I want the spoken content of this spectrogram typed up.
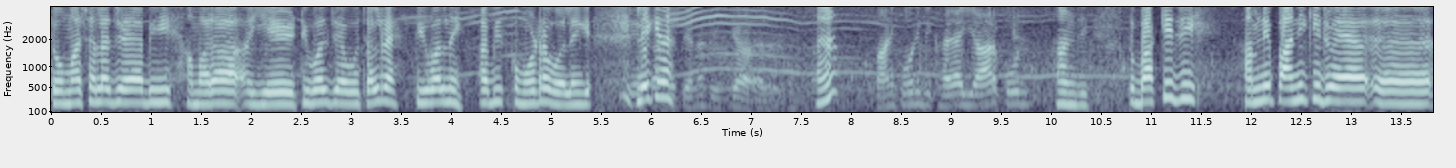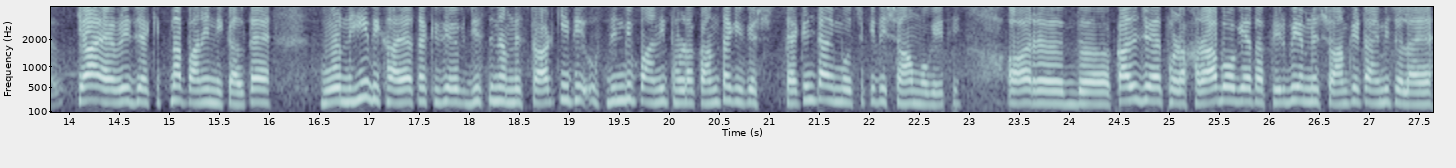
तो माशाल्लाह जो है अभी हमारा ये ट्यूबवेल जो है वो चल रहा है। ट्यूबवेल नहीं अभी इसको मोटर बोलेंगे। लेकिन हैं? पानी कौन नहीं दिखाया यार कौन हाँ जी। तो बाकी जी हमने पानी की जो है आ, क्या एवरेज है कितना पानी निकलता है वो नहीं दिखाया था क्योंकि जिस दिन हमने स्टार्ट की थी उस दिन भी पानी थोड़ा कम था क्योंकि सेकंड टाइम हो चुकी थी शाम हो गई थी। और कल जो है थोड़ा ख़राब हो गया था फिर भी हमने शाम के टाइम ही चलाया है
